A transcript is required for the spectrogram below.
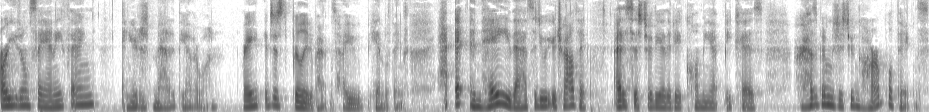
Or you don't say anything, and you're just mad at the other one. Right? It just really depends how you handle things. And hey, that has to do with your childhood. I had a sister the other day call me up because her husband was just doing horrible things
